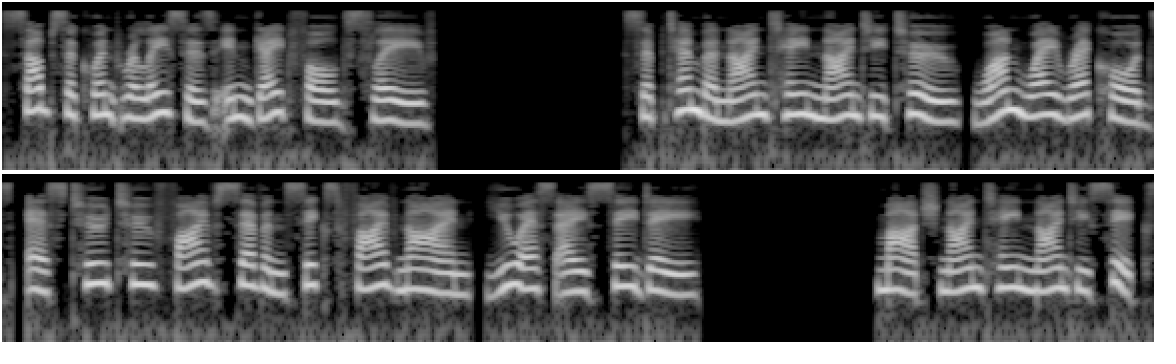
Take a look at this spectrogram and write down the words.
Subsequent releases in gatefold sleeve. September 1992, One Way Records, S2257659, USA CD March 1996,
